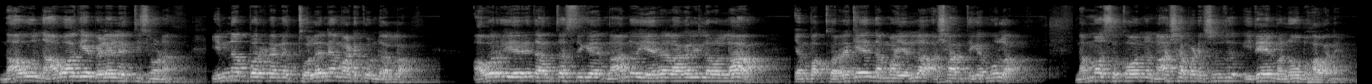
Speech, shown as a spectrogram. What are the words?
ನಾವು ನಾವಾಗೇ ಬೆಳೆಯಲೆತ್ತಿಸೋಣ ಇನ್ನೊಬ್ಬರೊಡನೆ ತುಲನೆ ಮಾಡಿಕೊಂಡು ಅಲ್ಲ. ಅವರು ಏರಿದ ಅಂತಸ್ತಿಗೆ ನಾನು ಏರಲಾಗಲಿಲ್ಲವಲ್ಲ ಎಂಬ ಕೊರಗೆ ನಮ್ಮ ಎಲ್ಲ ಅಶಾಂತಿಗೆ ಮೂಲ. ನಮ್ಮ ಸುಖವನ್ನು ನಾಶಪಡಿಸುವುದು ಇದೇ ಮನೋಭಾವನೆ.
